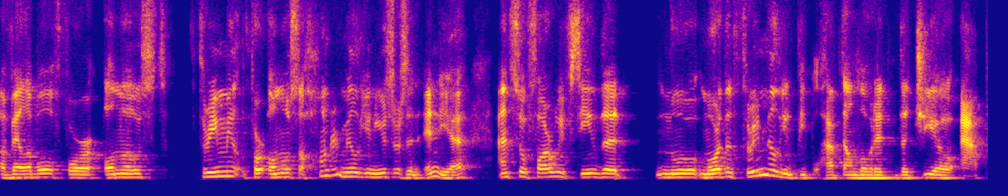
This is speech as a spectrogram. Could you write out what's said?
available for almost three mil for almost 100 million users in India. And so far, we've seen that more than 3 million people have downloaded the Jio app,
